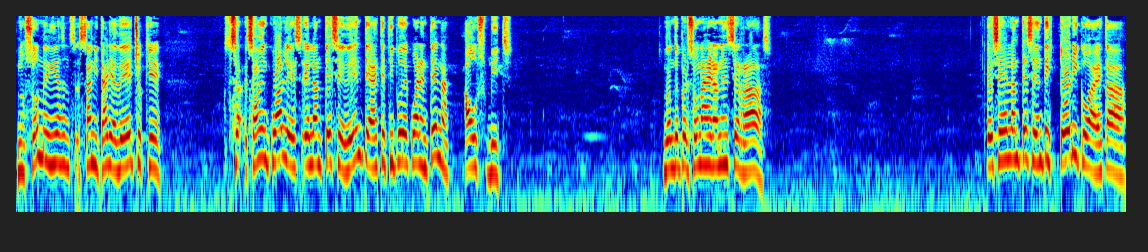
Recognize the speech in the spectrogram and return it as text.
No son medidas sanitarias. De hecho, que ¿saben cuál es el antecedente a este tipo de cuarentena? Auschwitz, donde personas eran encerradas. Ese es el antecedente histórico a, esta,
